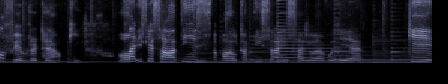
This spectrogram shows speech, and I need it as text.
وہ فیوریٹ ہے آپ کی اور اس کے ساتھ ہی اس سوال کا تیسرا حصہ جو ہے وہ یہ ہے کہ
